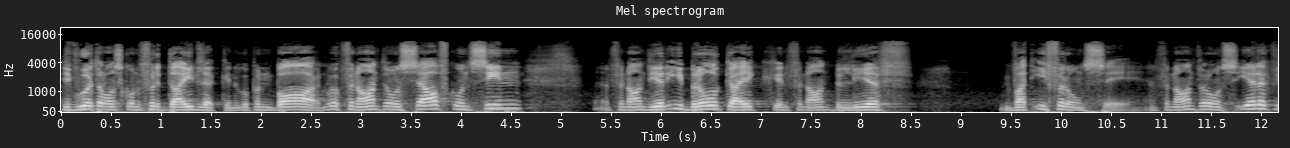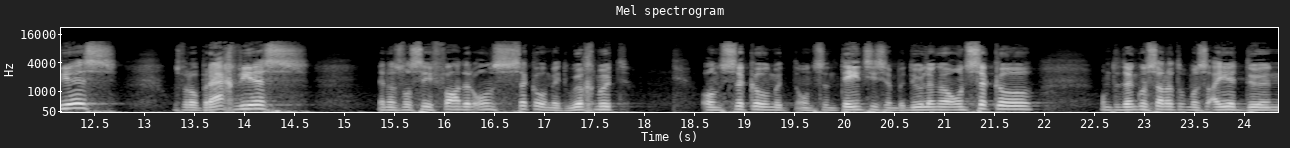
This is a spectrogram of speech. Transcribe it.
die woord aan ons kon verduidelik en openbaar en ook vanaand in onsself kon sien, vanaand deur u bril kyk en vanaand beleef wat u vir ons sê. En vanaand wil ons eerlik wees, ons wil opreg wees en ons wil sê Vader, ons sukkel met hoogmoed ons sukkel met ons intensies en bedoelings. Ons sukkel om te dink ons sal dit op ons eie doen.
